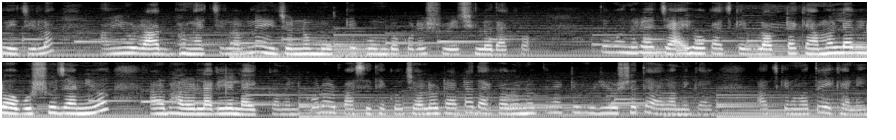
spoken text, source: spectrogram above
হয়েছিল। আমিও রাগ ভাঙাচ্ছিলাম না, এই জন্য মুখকে গুমড়ো করে শুয়েছিল, দেখো। তো বন্ধুরা, যাই হোক, আজকের ব্লগটা কেমন লাগল অবশ্যই জানিও। আর ভালো লাগলে লাইক কমেন্ট করো। আর পাশে থেকেও চলো, টাটা। দেখা হবে নতুন একটা ভিডিওর সাথে। আগামীকাল। আজকের মতো এখানেই।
